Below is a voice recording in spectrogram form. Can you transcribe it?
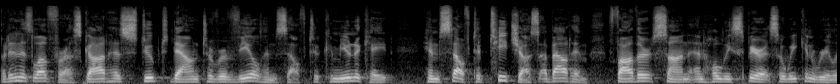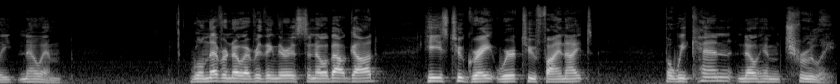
But in his love for us, God has stooped down to reveal himself, to communicate himself, to teach us about him, Father, Son, and Holy Spirit, so we can really know him. We'll never know everything there is to know about God. He's too great, we're too finite. But we can know him truly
